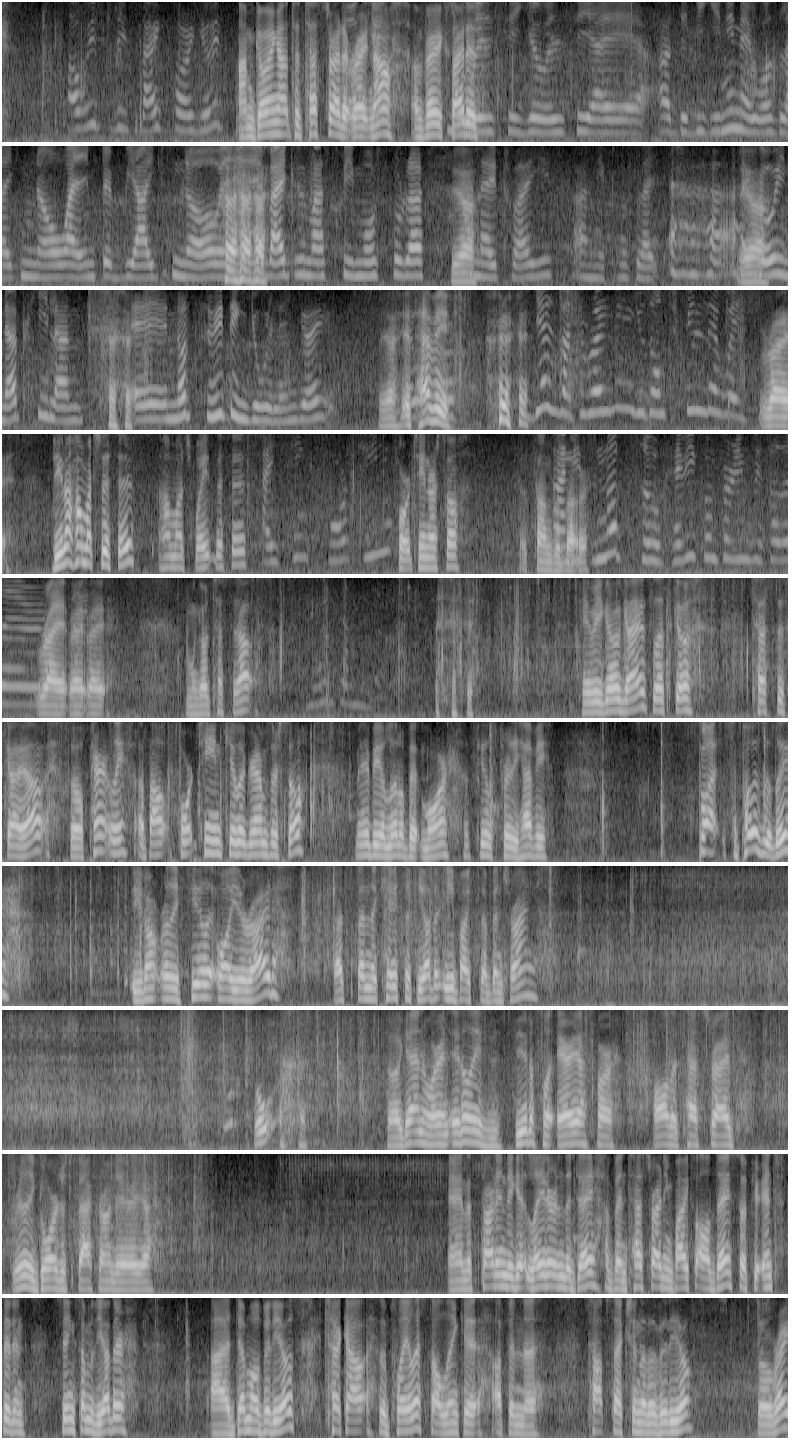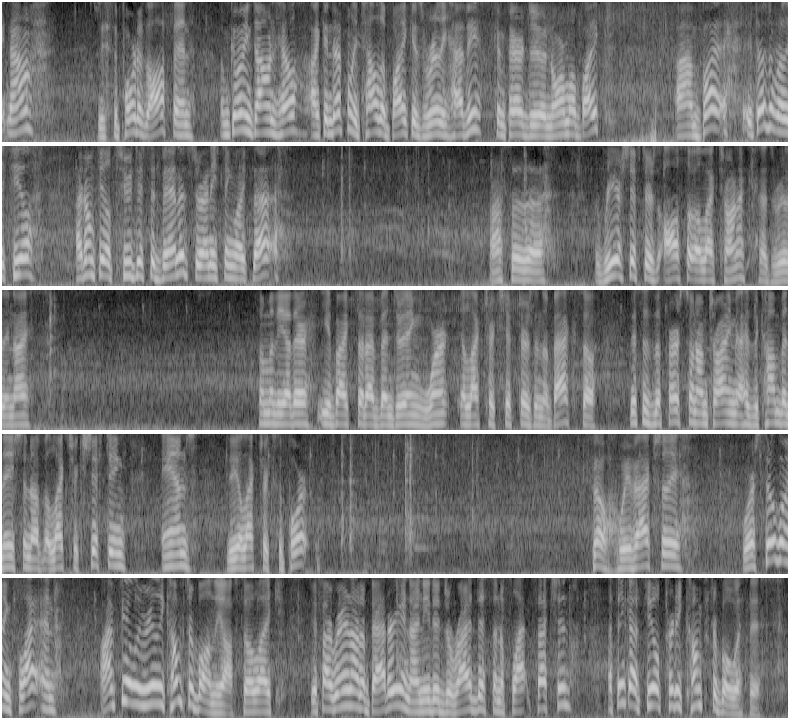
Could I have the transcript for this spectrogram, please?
like for you? I'm going out to test ride it okay. right now. I'm very excited. You will see, you will see. I, at the beginning I was like, no, I'm bikes, no, bikes must be muscular. Yeah. And I tried it and it was like, yeah. going uphill and uh, not sweating, you will enjoy. Yeah, it's heavy. yes, but riding you don't feel the weight. Right. Do you know how much this is? How much weight this is? I think 14. 14 or so? That sounds and about right. it's not so heavy comparing with other Right, right, right. I'm gonna go test it out. Here we go guys, let's go test this guy out. So apparently about 14 kilograms or so, maybe a little bit more. It feels pretty heavy. But supposedly, you don't really feel it while you ride. That's been the case with the other e-bikes I've been trying. Oh. So again, we're in Italy, this beautiful area for all the test rides. Really gorgeous background area. And it's starting to get later in the day. I've been test riding bikes all day, so if you're interested in seeing some of the other uh, demo videos, check out the playlist. I'll link it up in the top section of the video. So right now, the support is off and I'm going downhill. I can definitely tell the bike is really heavy compared to a normal bike, um, but it doesn't really feel I don't feel too disadvantaged or anything like that. Uh, also the, the rear shifter is also electronic, that's really nice. Some of the other e-bikes that I've been doing weren't electric shifters in the back, so this is the first one I'm trying that has a combination of electric shifting and the electric support. So we've actually, we're still going flat and I'm feeling really comfortable on the off. So like if I ran out of battery and I needed to ride this in a flat section, I think I'd feel pretty comfortable with this.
